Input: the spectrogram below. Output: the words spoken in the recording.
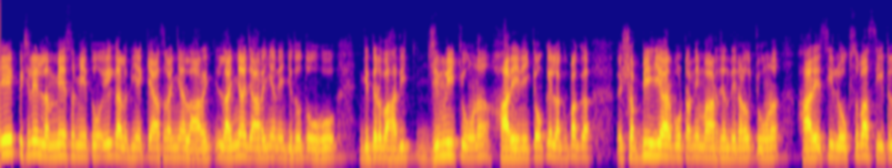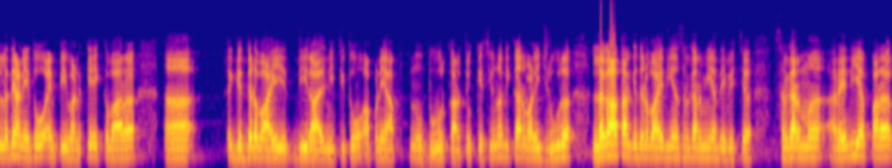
ਇਹ ਪਿਛਲੇ ਲੰਮੇ ਸਮੇਂ ਤੋਂ ਇਹ ਗੱਲ ਦੀਆਂ ਕਿਆਸ ਲਾਈਆਂ ਲਾ ਰਹੀ- ਲਾਈਆਂ ਜਾ ਰਹੀਆਂ ਨੇ, ਜਦੋਂ ਤੋਂ ਉਹ ਗਿੱਦੜਬਾਹਾ ਦੀ ਜਿਮਣੀ ਚੋਣ ਹਾਰੇ ਨੇ, ਕਿਉਂਕਿ ਲਗਭਗ 26000 ਵੋਟਾਂ ਦੇ ਮਾਰਜਨ ਦੇ ਨਾਲ ਉਹ ਚੋਣ ਹਾਰੇ ਸੀ। ਲੋਕ ਸਭਾ ਸੀਟ ਲੁਧਿਆਣੇ ਤੋਂ ਐਮਪੀ ਬਣ ਕੇ ਇੱਕ ਵਾਰ ਗਿੱਦੜਵਾਹੀ ਦੀ ਰਾਜਨੀਤੀ ਤੋਂ ਆਪਣੇ ਆਪ ਨੂੰ ਦੂਰ ਕਰ ਚੁੱਕੇ ਸੀ। ਉਹਨਾਂ ਦੀ ਘਰਵਾਲੀ ਜ਼ਰੂਰ ਲਗਾਤਾਰ ਗਿੱਦੜਬਾਹੀ ਦੀਆਂ ਸਰਗਰਮੀਆਂ ਦੇ ਵਿੱਚ ਸਰਗਰਮ ਰਹਿੰਦੀ ਹੈ, ਪਰ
